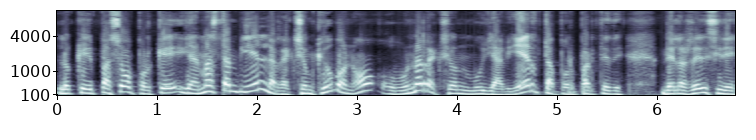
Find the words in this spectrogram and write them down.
lo que pasó, porque, y además también la reacción que hubo, ¿no? Hubo una reacción muy abierta por parte de, de las redes y de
